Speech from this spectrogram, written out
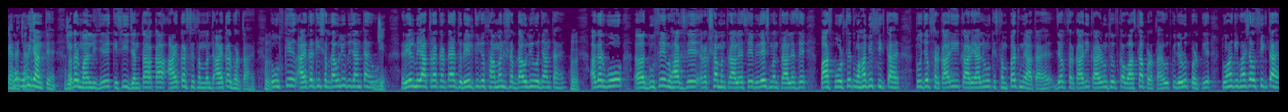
कहना वो, भी जानते हैं। अगर मान लीजिए किसी जनता का आयकर से संबंध आयकर भरता है हम्म। तो उसके आयकर की शब्दावली तो जानता है वो। रेल में यात्रा करता है तो रेल की जो सामान्य शब्दावली वो जानता है। हम्म। अगर वो दूसरे विभाग से रक्षा मंत्रालय से विदेश मंत्रालय से पासपोर्ट से तो वहाँ भी सीखता है। तो जब सरकारी कार्यालयों के संपर्क में आता है जब सरकारी कार्यालयों से उसका वास्ता पड़ता है उसकी ज़रूरत पड़ती है तो वहाँ की भाषा वो सीखता है।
